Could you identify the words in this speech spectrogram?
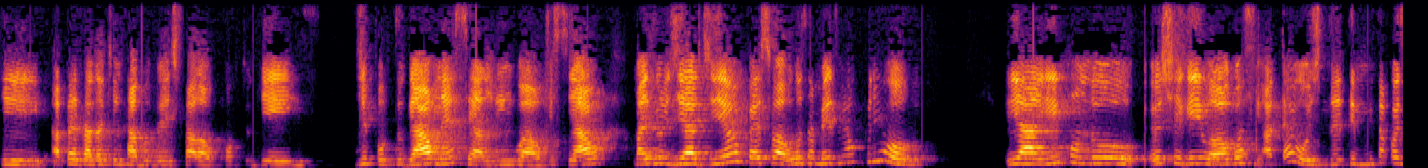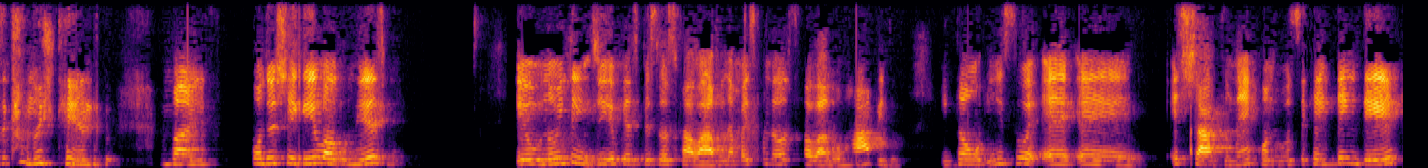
Que, apesar daqui em Cabo Verde falar o português de Portugal, né? Ser a língua oficial, mas no dia a dia o pessoal usa mesmo é o crioulo. E aí, quando eu cheguei logo, assim, até hoje, né? Tem muita coisa que eu não entendo, mas quando eu cheguei logo mesmo, eu não entendia o que as pessoas falavam, ainda mais quando elas falavam rápido. Então, isso é, é, é chato, né? Quando você quer entender,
